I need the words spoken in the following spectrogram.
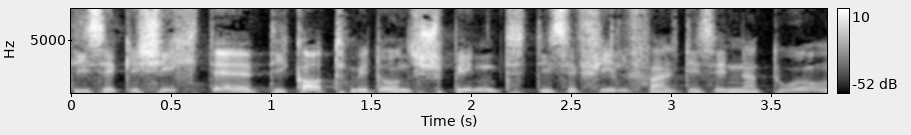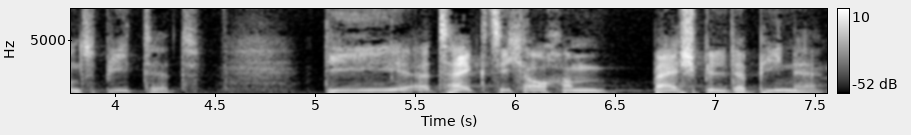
diese Geschichte, die Gott mit uns spinnt, diese Vielfalt, diese Natur uns bietet, die zeigt sich auch am Beispiel der Biene.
